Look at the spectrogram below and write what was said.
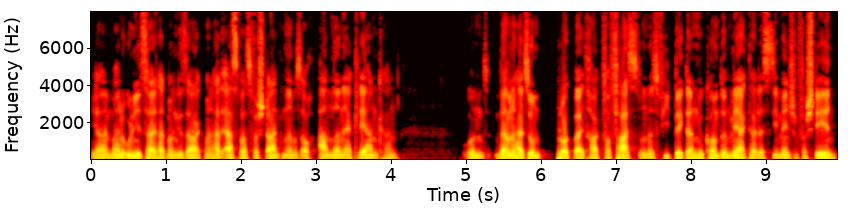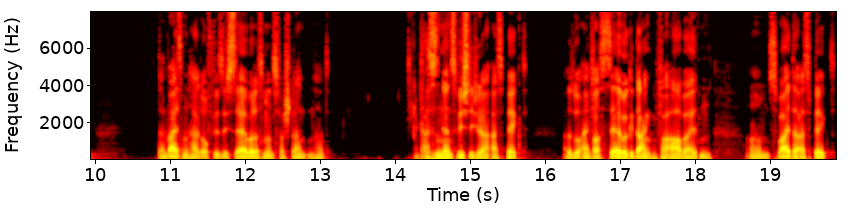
ja, in meiner Uni-Zeit hat man gesagt, man hat erst was verstanden, man es auch anderen erklären kann. Und wenn man halt so einen Blogbeitrag verfasst und das Feedback dann bekommt und merkt halt, dass die Menschen verstehen, dann weiß man halt auch für sich selber, dass man es verstanden hat. Das ist ein ganz wichtiger Aspekt. Also einfach selber Gedanken verarbeiten. Ähm, zweiter Aspekt,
